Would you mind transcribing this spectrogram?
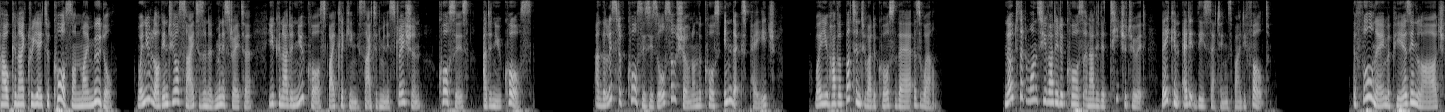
How can I create a course on my Moodle? When you log into your site as an administrator, you can add a new course by clicking Site Administration, Courses, Add a new course. And the list of courses is also shown on the Course Index page, where you have a button to add a course there as well. Note that once you've added a course and added a teacher to it, they can edit these settings by default. The full name appears in large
